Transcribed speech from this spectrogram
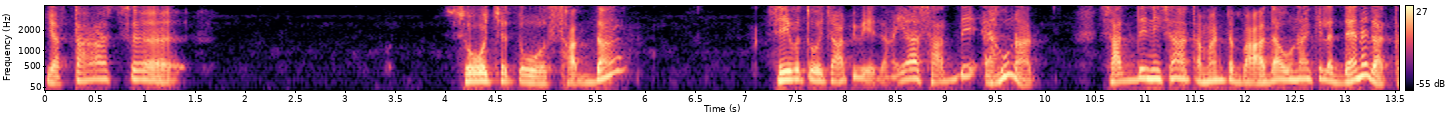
යථාස්ස සෝචතෝ සද්දං සේවතෝ ചാපි වේදනා. යා සද්දේ ඇහුණත් සද්ද නිසා Tamanට බාධා වුණා කියලා දැනගත්තත්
